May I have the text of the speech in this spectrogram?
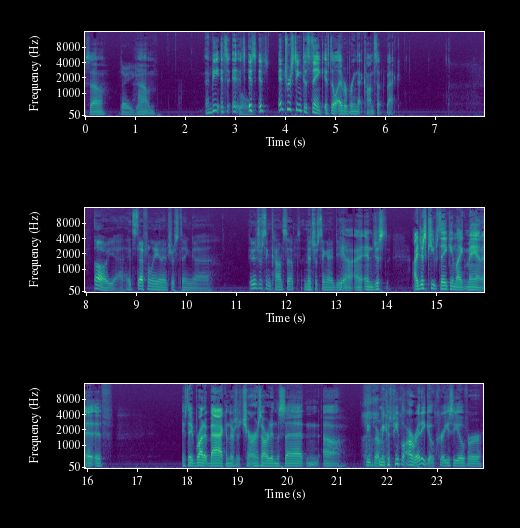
So There you go. um, it'd be it's it's, it's it's interesting to think if they'll ever bring that concept back. oh yeah, it's definitely an interesting, uh, an interesting concept, an interesting idea. Yeah, I, and just I just keep thinking like, man, if if they brought it back and there's a Charizard in the set and uh people, I mean, because people already go crazy over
